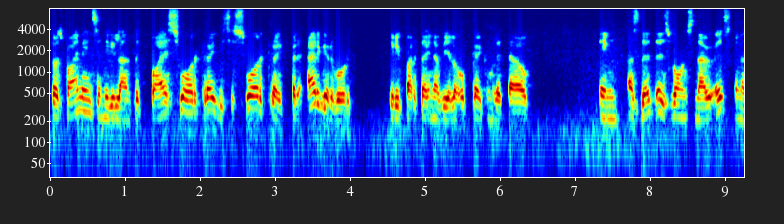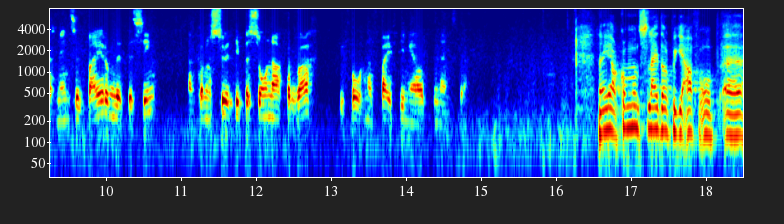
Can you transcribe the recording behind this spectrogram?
daar's baie mense in hierdie land wat baie swaar kry, wie se swaar kry vererger word hierdie party na wie hulle opkyk om hulle te help. En as dit is waar ons nou is en as mense weier om dit te sien, dan kan ons so 'n tipe sonna verwag die volgende 15 jaar ten minste. Nou ja, kom ons sluit dalk 'n bietjie af op 'n uh,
